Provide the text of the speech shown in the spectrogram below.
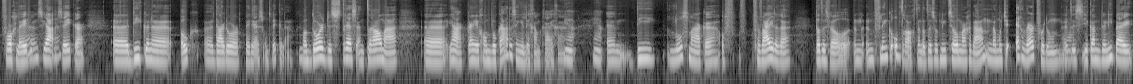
Vorige levens, ja, Ja. zeker. Eh, die kunnen ook eh, daardoor PDS ontwikkelen. Mm. Want door de stress en trauma, ja, kan je gewoon blokkades in je lichaam krijgen. Ja, ja. En die losmaken of verwijderen, dat is wel een, een flinke opdracht. En dat is ook niet zomaar gedaan. En daar moet je echt werk voor doen. Het is, je kan er niet bij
